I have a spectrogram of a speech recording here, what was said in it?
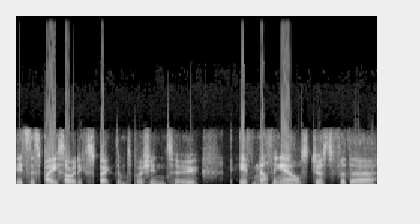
it's a space I would expect them to push into, if nothing else, just for the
